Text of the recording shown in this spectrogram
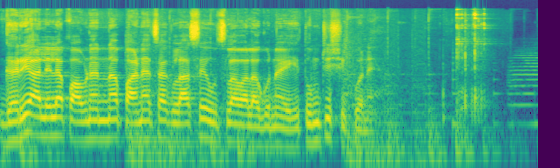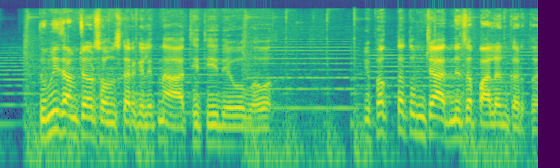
घरी आलेल्या पाहुण्यांना पाण्याचा ग्लासही उचलावा लागू नये, ही तुमची शिकवण आहे. तुम्हीच आमच्यावर संस्कार केलेत ना, अतिथी, देवो, भव. मी फक्त तुमच्या आज्ञेचं पालन करतोय.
